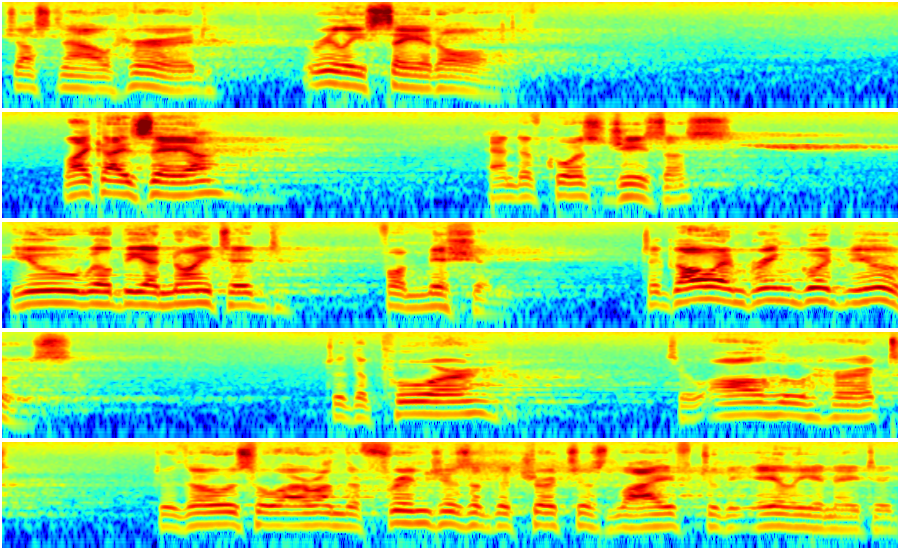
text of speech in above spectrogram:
just now heard really say it all. Like Isaiah, and of course Jesus, you will be anointed for mission to go and bring good news to the poor, to all who hurt, to those who are on the fringes of the church's life, to the alienated.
